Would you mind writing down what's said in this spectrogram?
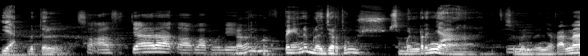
Ya betul. Soal sejarah atau apa pun itu. Karena gue pengennya belajar terus sebenarnya. Hmm. gitu sebenarnya. Karena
